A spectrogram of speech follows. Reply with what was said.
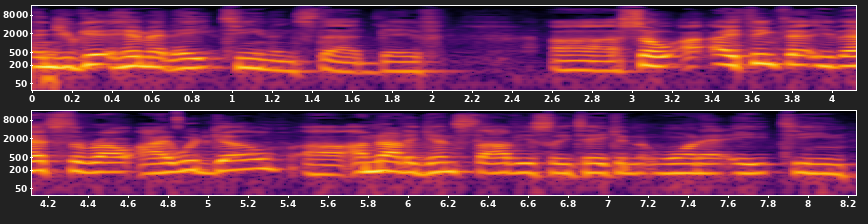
and you get him at 18 instead, Dave. Uh, so I think that that's the route I would go. Uh, I'm not against obviously taking one at 18,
